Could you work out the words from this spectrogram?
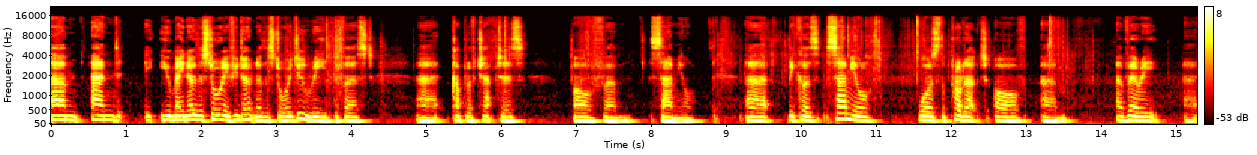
Um, and you may know the story. If you don't know the story, do read the first uh, couple of chapters of um, Samuel, uh, because Samuel was the product of um, a very uh,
